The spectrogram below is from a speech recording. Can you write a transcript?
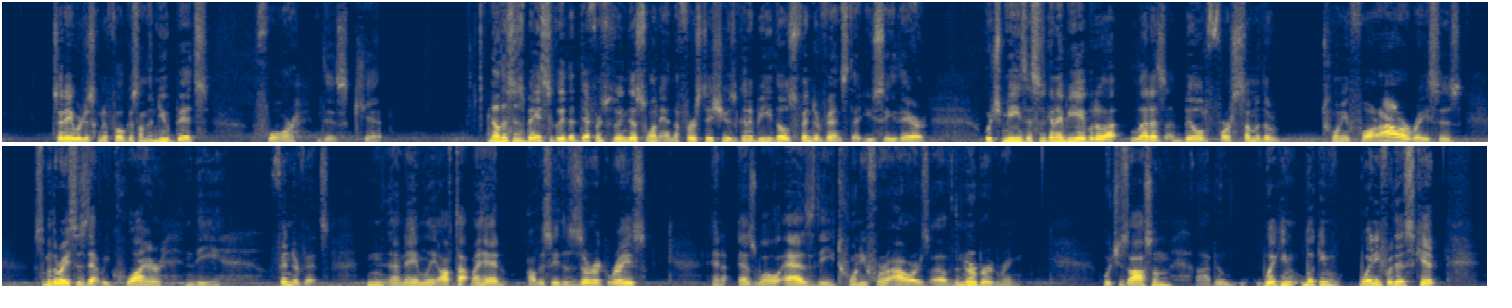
Today we're just going to focus on the new bits for this kit. Now this is basically the difference between this one and the first issue is going to be those fender vents that you see there. Which means this is going to be able to let us build for some of the 24 hour races, some of the races that require the fender vents. Uh, namely, off top of my head, obviously the Zurich race, and as well as the 24 hours of the Nürburgring, which is awesome. I've been waiting, looking, waiting for this kit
